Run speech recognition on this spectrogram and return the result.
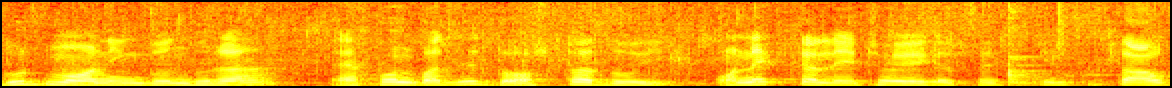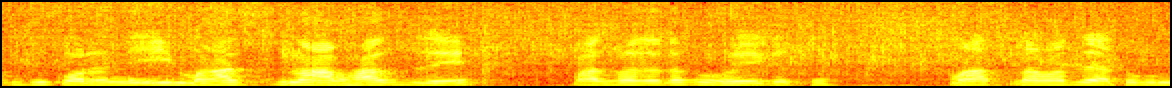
গুড মর্নিং বন্ধুরা। এখন বাজে দশটা দুই। অনেকটা লেট হয়ে গেছে, কিন্তু তাও কিছু করার নেই। এই মাছ না ভাজলে, মাছ ভাজা দেখো হয়ে গেছে। মাছ না ভাজলে এতক্ষণ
